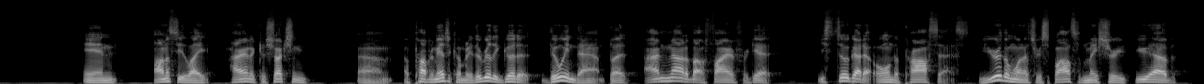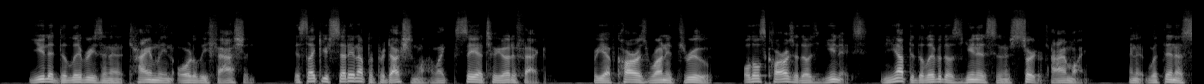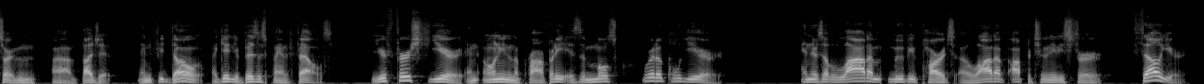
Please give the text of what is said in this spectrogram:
And honestly, like hiring a construction, um, a property management company, they're really good at doing that. But I'm not about fire and forget. You still got to own the process. You're the one that's responsible to make sure you have unit deliveries in a timely and orderly fashion. It's like you're setting up a production line, like say a Toyota factory, where you have cars running through. Well, those cars are those units, and you have to deliver those units in a certain timeline and within a certain uh, budget. And if you don't, again, your business plan fails. Your first year in owning the property is the most critical year. And there's a lot of moving parts, a lot of opportunities for failure.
